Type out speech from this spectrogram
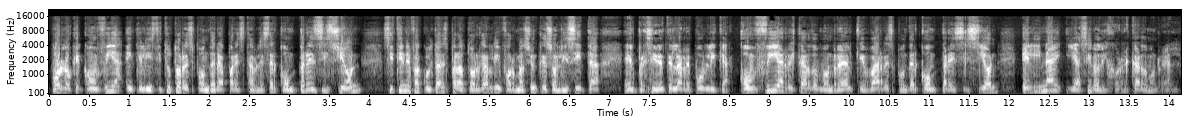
por lo que confía en que el instituto responderá para establecer con precisión si tiene facultades para otorgar la información que solicita el presidente de la República. Confía Ricardo Monreal que va a responder con precisión el INAI y así lo dijo Ricardo Monreal.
